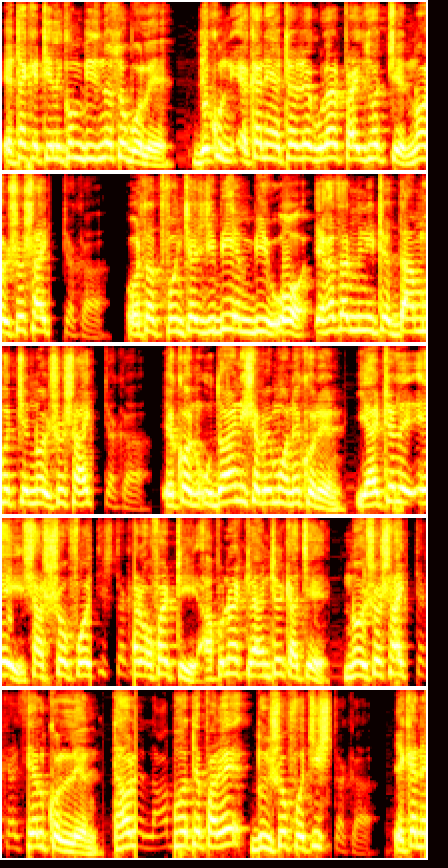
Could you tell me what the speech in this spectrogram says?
এটাকে টেলিকম বিজনেসও বলে। দেখুন, এখানে এটার রেগুলার প্রাইস হচ্ছে নয়শো ষাট টাকা, অর্থাৎ পঞ্চাশ জিবি এমবি ও এক হাজার মিনিটের দাম হচ্ছে নয়শো ষাট টাকা। এখন উদাহরণ হিসাবে মনে করেন এয়ারটেলের এই সাতশো পঁয়ত্রিশ টাকার অফারটি আপনার ক্লায়েন্টের কাছে নয়শো ষাট টাকায় সেল করলেন, তাহলে লাভ হতে পারে দুইশো পঁচিশ টাকা। এখানে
